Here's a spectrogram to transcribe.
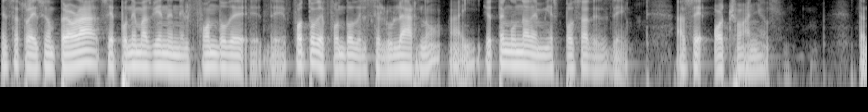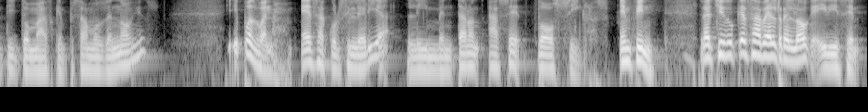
esa tradición, pero ahora se pone más bien en el fondo de, foto de fondo del celular, ¿no? Ahí. Yo tengo una de mi esposa desde hace ocho años, tantito más que empezamos de novios. Y pues bueno, esa cursilería le inventaron hace dos siglos. En fin, la archiduquesa ve el reloj y dice,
